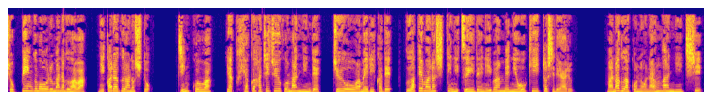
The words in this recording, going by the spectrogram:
ショッピングモールマナグアはニカラグアの首都。人口は約185万人で中央アメリカでグアテマラシティに次いで2番目に大きい都市である。マナグア湖の南岸に位置し、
